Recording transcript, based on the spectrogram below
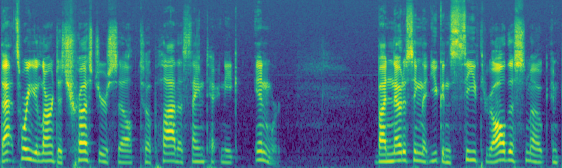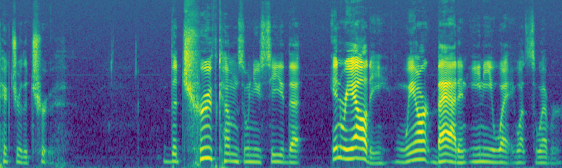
that's where you learn to trust yourself to apply the same technique inward by noticing that you can see through all the smoke and picture the truth. The truth comes when you see that in reality, we aren't bad in any way whatsoever.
